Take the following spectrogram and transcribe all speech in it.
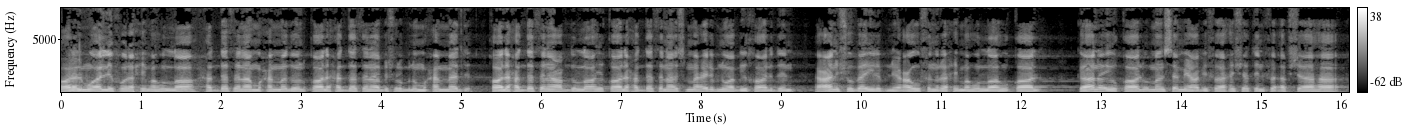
قال المؤلف رحمه الله حدثنا محمد قال حدثنا بشر بن محمد قال حدثنا عبد الله قال حدثنا اسماعيل بن ابي خالد عن شبيل بن عوف رحمه الله قال كان يقال من سمع بفاحشه فافشاها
